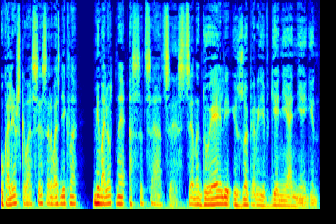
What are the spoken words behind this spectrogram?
У коллежского асессора возникла мимолетная ассоциация, сцена дуэли из оперы Евгений Онегин.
